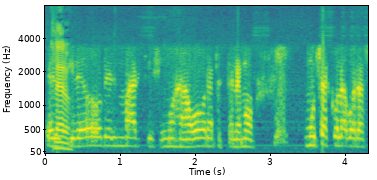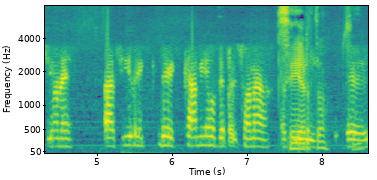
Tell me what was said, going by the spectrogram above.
El Claro. video del mar que hicimos ahora, pues tenemos muchas colaboraciones así de, de cambios de personas. Cierto, sí. eh,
